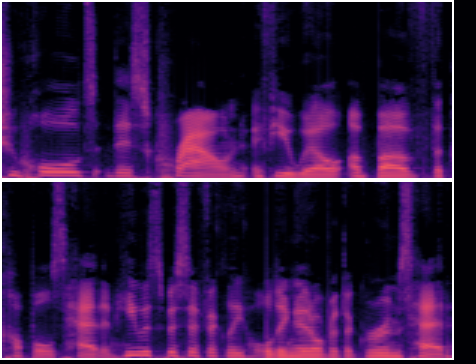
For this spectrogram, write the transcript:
to hold this crown, if you will, above the couple's head. And he was specifically holding it over the groom's head.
